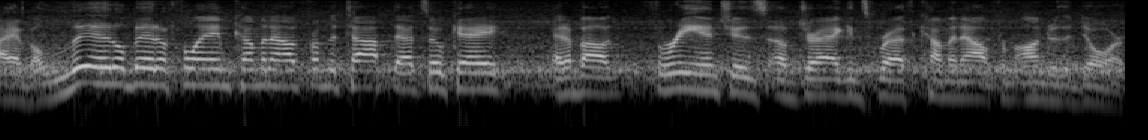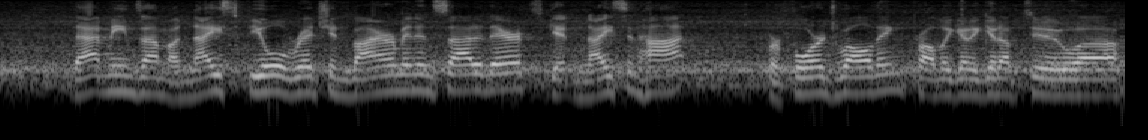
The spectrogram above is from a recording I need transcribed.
I have a little bit of flame coming out from the top, that's okay, and about three inches of dragon's breath coming out from under the door. That means I'm a nice fuel rich environment inside of there. It's getting nice and hot for forge welding. Probably gonna get up to, uh,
